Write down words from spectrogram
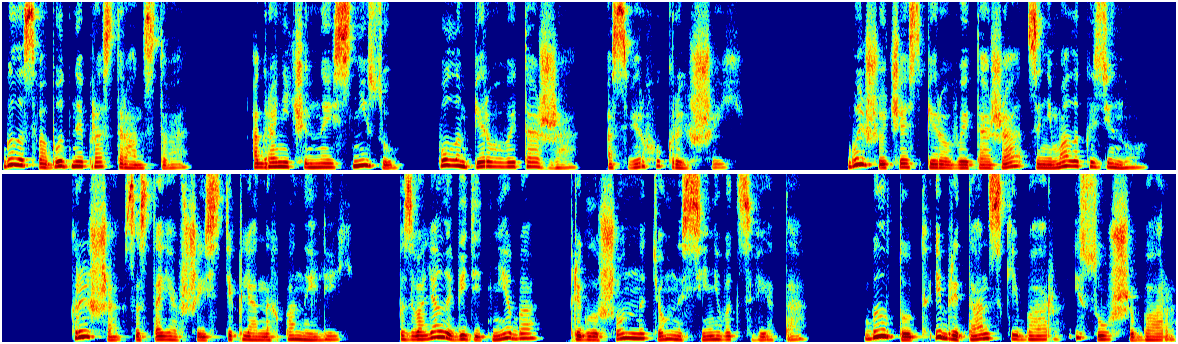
было свободное пространство, ограниченное снизу полом первого этажа, а сверху крышей. Большую часть первого этажа занимало казино. Крыша, состоявшая из стеклянных панелей, позволяла видеть небо приглушенно темно-синего цвета. Был тут и британский бар, и суши-бар,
